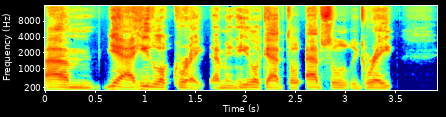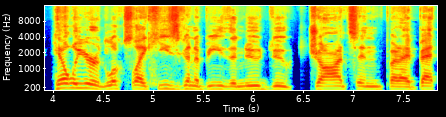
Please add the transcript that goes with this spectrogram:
um, yeah, he looked great. I mean, he looked ab- absolutely great. Hilliard looks like he's going to be the new Duke Johnson, but I bet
